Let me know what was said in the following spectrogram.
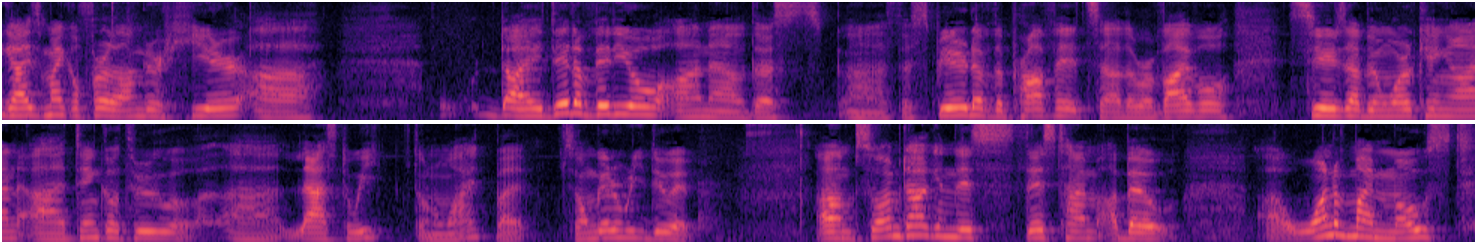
guys, Michael Furlonger here. Uh, I did a video on uh, the uh, the Spirit of the Prophets, uh, the revival series I've been working on. Uh, didn't go through uh, last week, don't know why, but so I'm gonna redo it. Um, so I'm talking this this time about uh, one of my most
